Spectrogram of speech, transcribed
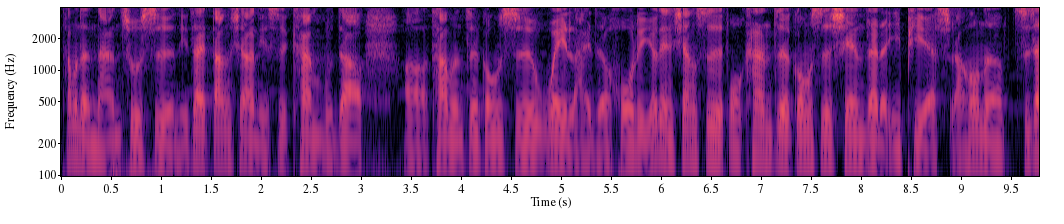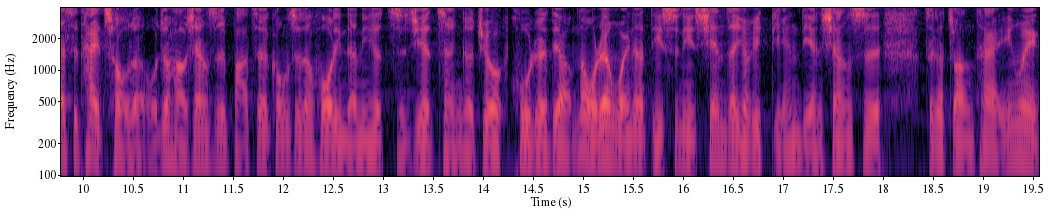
他们的难处是你在当下你是看不到，呃，他们这公司未来的获利，有点像是我看这公司现在的 EPS，然后呢实在是太丑了，我就好像是把这个公司的获利能力就直接整个就忽略掉。那我认为呢，迪士尼现在有一点点像是这个状态，因为。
